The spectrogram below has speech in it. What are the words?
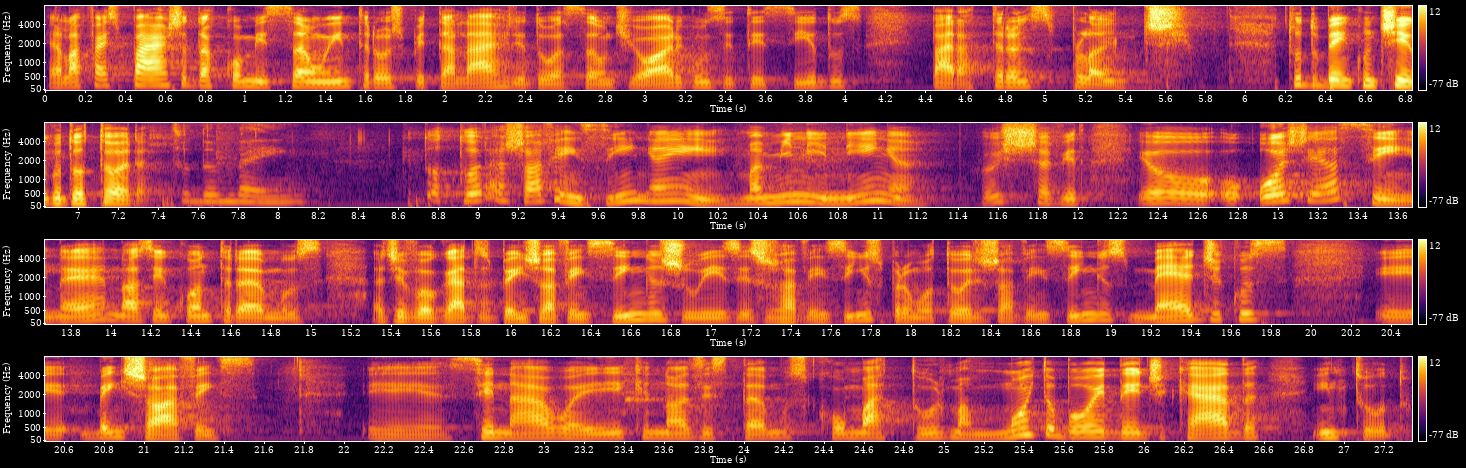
Ela faz parte da Comissão Intra-Hospitalar de Doação de Órgãos e Tecidos para Transplante. Tudo bem contigo, doutora? Tudo bem. Que doutora jovenzinha, hein? Uma menininha. Puxa vida, eu, hoje é assim, né? Nós encontramos advogados bem jovenzinhos, juízes jovenzinhos, promotores jovenzinhos, médicos bem jovens. Eh, sinal aí que nós estamos com uma turma muito boa e dedicada em tudo.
